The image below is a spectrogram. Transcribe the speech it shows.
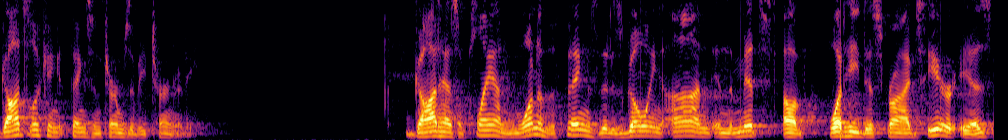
God's looking at things in terms of eternity. God has a plan. And one of the things that is going on in the midst of what he describes here is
